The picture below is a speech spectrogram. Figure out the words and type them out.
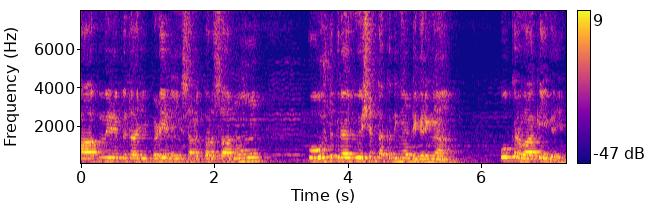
ਆਪ ਮੇਰੇ ਪਿਤਾ ਜੀ ਪੜ੍ਹੇ ਨਹੀਂ ਸਨ, ਪਰ ਸਾਨੂੰ ਪੋਸਟ ਗ੍ਰੈਜੂਏਸ਼ਨ ਤੱਕ ਦੀਆਂ ਡਿਗਰੀਆਂ ਉਹ ਕਰਵਾ ਕੇ ਗਏ।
